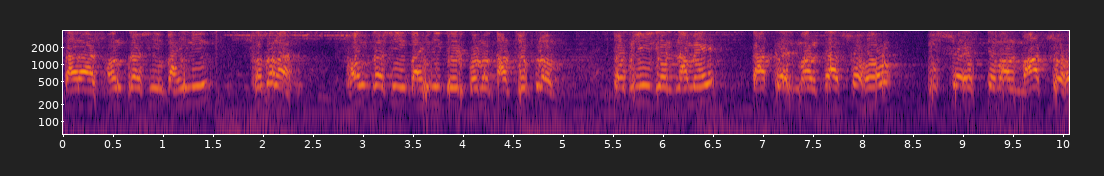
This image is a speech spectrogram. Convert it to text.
তারা সন্ত্রাসী বাহিনী, সুতরাং সন্ত্রাসী বাহিনীদের কোনো কার্যক্রম তবলিগের নামে কাকরাইল মার্কাজ সহ বিশ্ব ইস্তেমাল মাঠ সহ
